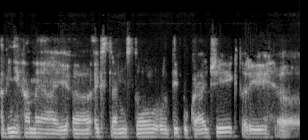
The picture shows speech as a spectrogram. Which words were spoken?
A vynecháme aj uh, extrémistov typu Krajčí, ktorí uh,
